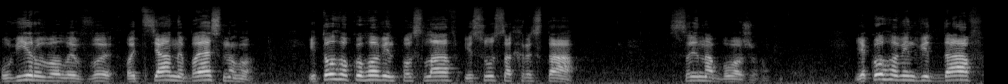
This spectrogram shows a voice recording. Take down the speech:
увірували в Отця Небесного і того, кого Він послав Ісуса Христа, Сина Божого, якого Він віддав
